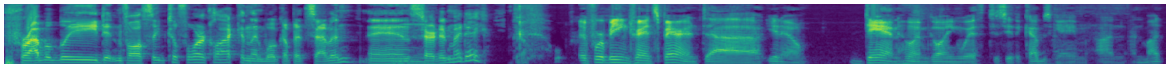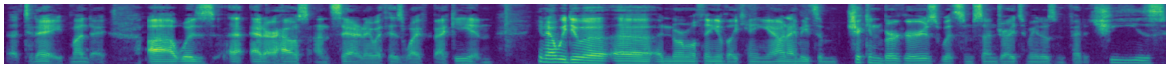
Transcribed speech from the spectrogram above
Probably didn't fall asleep till four o'clock and then woke up at seven and Mm. started my day. If we're being transparent, uh, you know, Dan, who I'm going with to see the Cubs game on on Mon- uh, today, Monday, uh, was at our house on Saturday with his wife Becky, and you know, we do a, a, a normal thing of like hanging out. I made some chicken burgers with some sun dried tomatoes and feta cheese,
